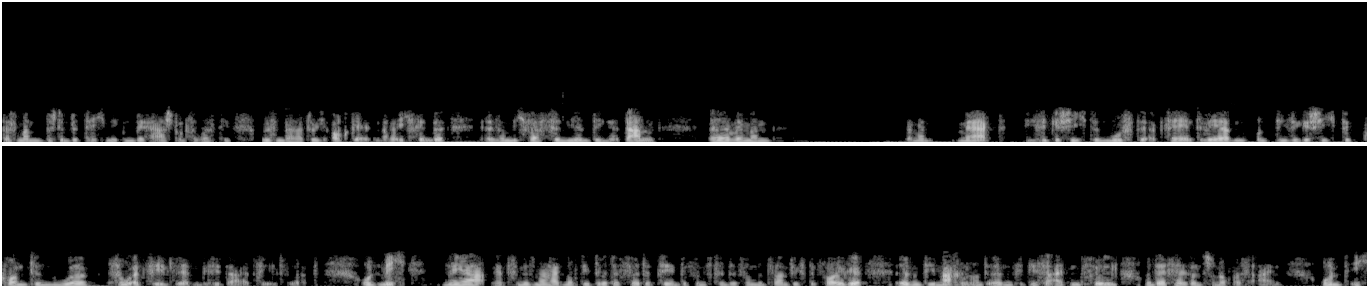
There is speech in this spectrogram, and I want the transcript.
dass man bestimmte Techniken beherrscht und sowas, die müssen da natürlich auch gelten. Aber ich finde, also mich faszinieren Dinge dann, äh, wenn man wenn man merkt, diese Geschichte musste erzählt werden und diese Geschichte konnte nur so erzählt werden, wie sie da erzählt wird. Und mich, naja, jetzt müssen wir halt noch die dritte, vierte, zehnte, fünfzehnte, fünfundzwanzigste Folge irgendwie machen und irgendwie die Seiten füllen und da fällt uns schon noch was ein. Und ich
